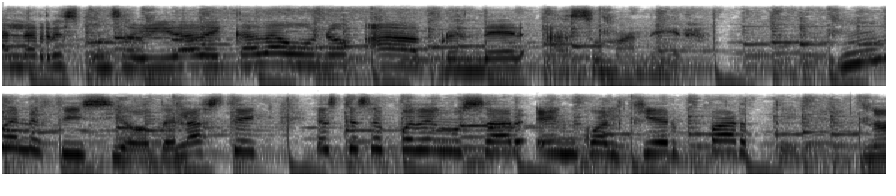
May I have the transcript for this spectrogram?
a la responsabilidad de cada uno a aprender a su manera. Un beneficio de las TIC es que se pueden usar en cualquier parte. No,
